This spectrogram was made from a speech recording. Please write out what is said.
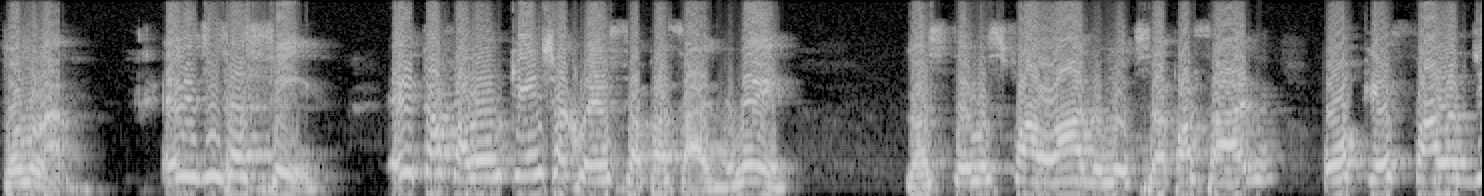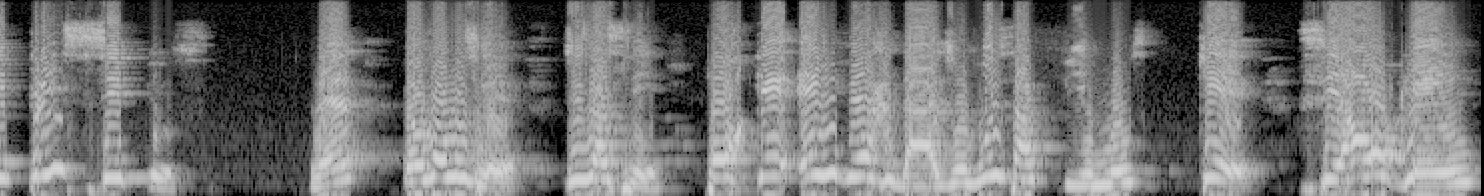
Vamos lá. Ele diz assim: ele está falando, quem já conhece essa passagem, amém? Nós temos falado muito essa passagem porque fala de princípios, né? Então vamos ler. Diz assim: Porque em verdade vos afirmo que se alguém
